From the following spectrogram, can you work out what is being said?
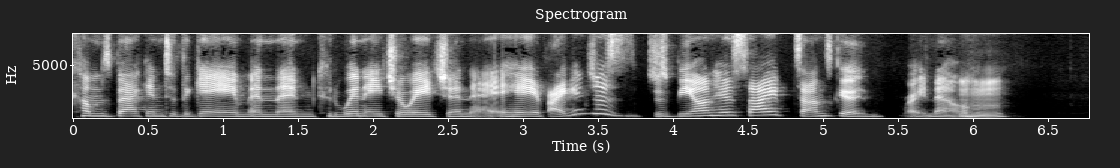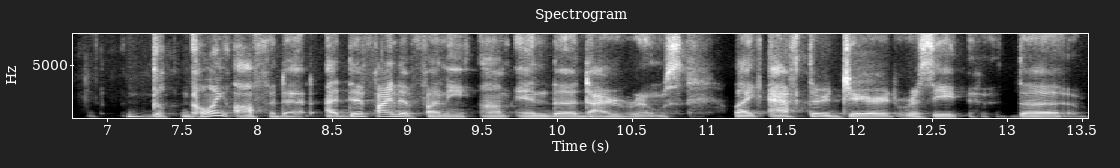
comes back into the game and then could win HOH. And hey, if I can just just be on his side, sounds good right now. Mm-hmm. Go- going off of that, I did find it funny um in the diary rooms. Like after Jared received the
